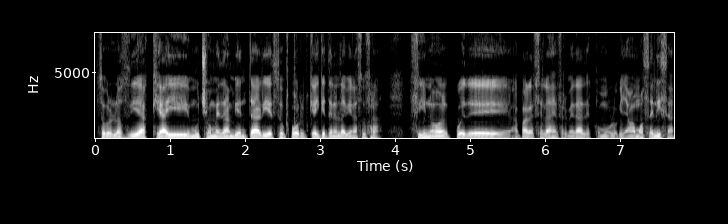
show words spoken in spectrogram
sobre los días que hay mucha humedad ambiental y eso, porque hay que tenerla bien azufrada. Si no, puede aparecer las enfermedades, como lo que llamamos ceniza,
